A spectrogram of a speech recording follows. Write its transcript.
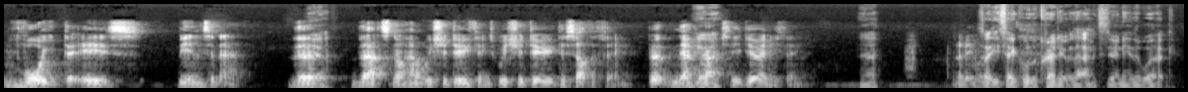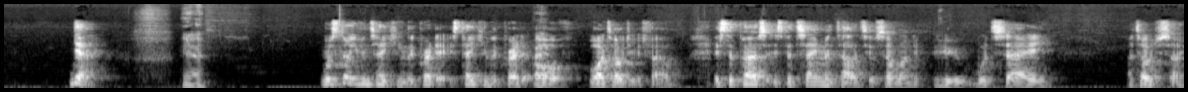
void that is the internet that yeah. that's not how we should do things. We should do this other thing, but never yeah. actually do anything. Yeah. Anyway, It's like you take all the credit without having to do any of the work. yeah. Yeah. Well, it's not even taking the credit. It's taking the credit Right. of, well, I told you it'd fail. It's the person. It's the same mentality of someone who would say, "I told you so."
